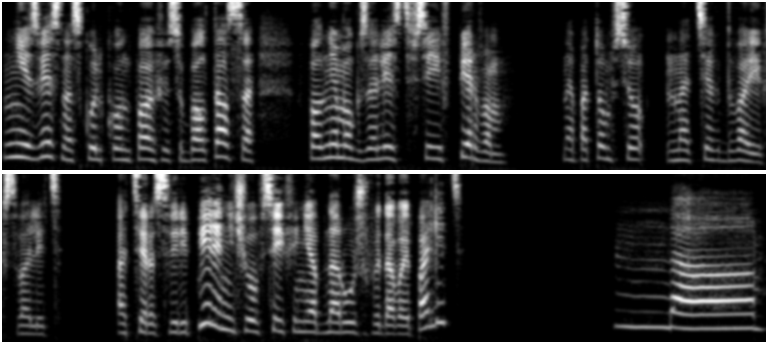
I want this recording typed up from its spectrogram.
Неизвестно, сколько он по офису болтался, вполне мог залезть в сейф первым, а потом все на тех двоих свалить. А те рассверепели, ничего в сейфе не обнаружив, и давай палить. «Да»,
